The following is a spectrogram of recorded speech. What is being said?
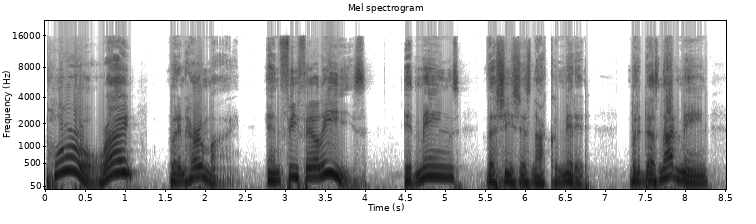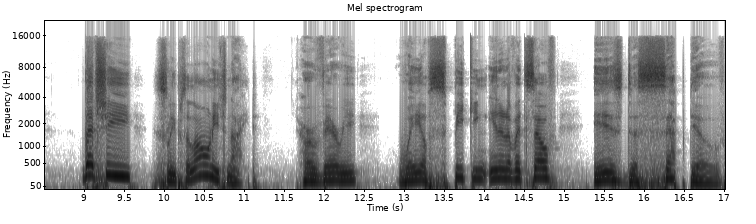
plural, right? But in her mind, in ease, it means that she's just not committed. But it does not mean that she sleeps alone each night. Her very way of speaking in and of itself is deceptive.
